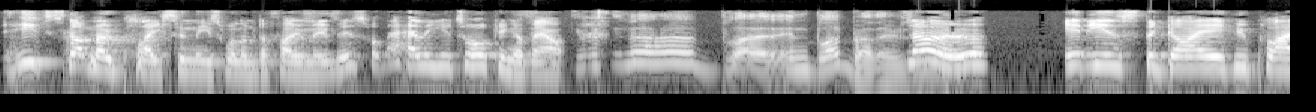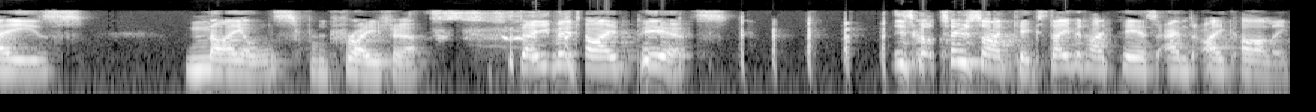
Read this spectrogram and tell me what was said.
he's got no place in these Willem Dafoe movies. What the hell are you talking about? He was in uh, Blood, in Blood Brothers. No, it is the guy who plays Niles from Frasier, David Hyde Pierce. He's got two sidekicks, David Hyde Pierce and iCarly.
